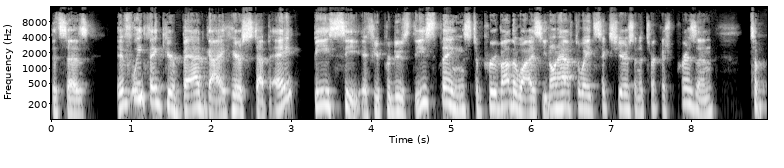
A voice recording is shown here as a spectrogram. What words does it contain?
that says, if we think you're bad guy, here's step A, B, C. If you produce these things to prove otherwise, you don't have to wait six years in a Turkish prison to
